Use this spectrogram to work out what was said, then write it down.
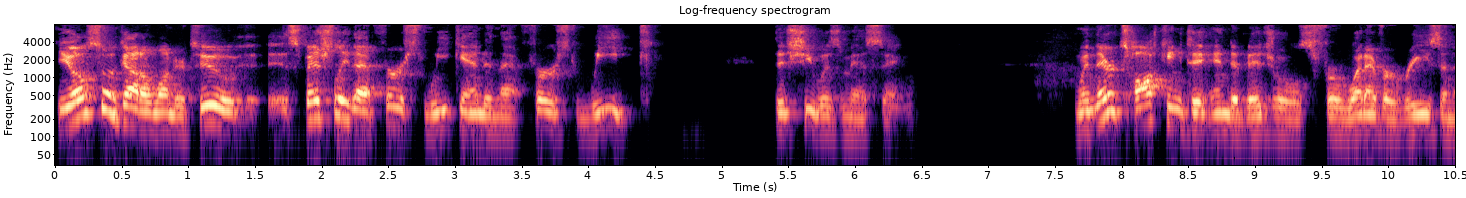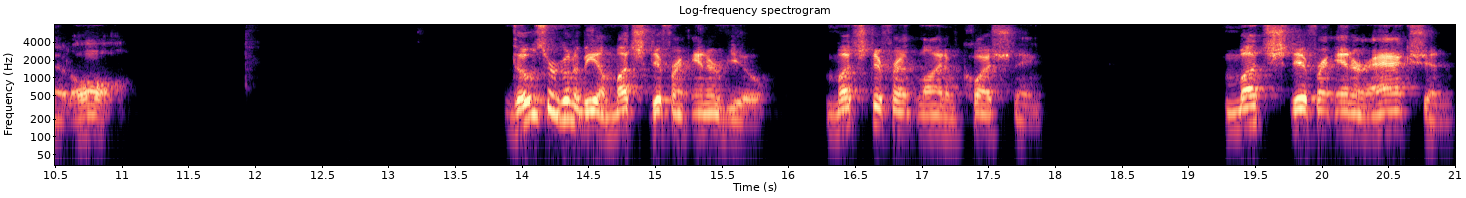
you also got to wonder too, especially that first weekend and that first week that she was missing. When they're talking to individuals for whatever reason at all, those are going to be a much different interview, much different line of questioning, much different interaction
